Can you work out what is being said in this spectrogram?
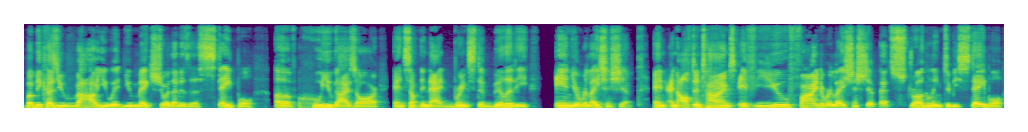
But because you value it, you make sure that is a staple of who you guys are and something that brings stability in your relationship. And and oftentimes if you find a relationship that's struggling to be stable,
